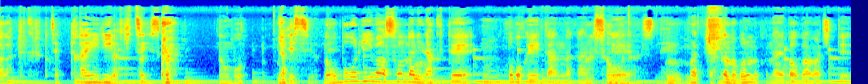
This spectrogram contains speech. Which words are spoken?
上がってくると。じゃあ帰りはきついですか？登 りですよ。ね上りはそんなになくてうん。ほぼ平坦な感あそうじでなんですね。うん。まあ、若干登るのかな。やっぱ小川町って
